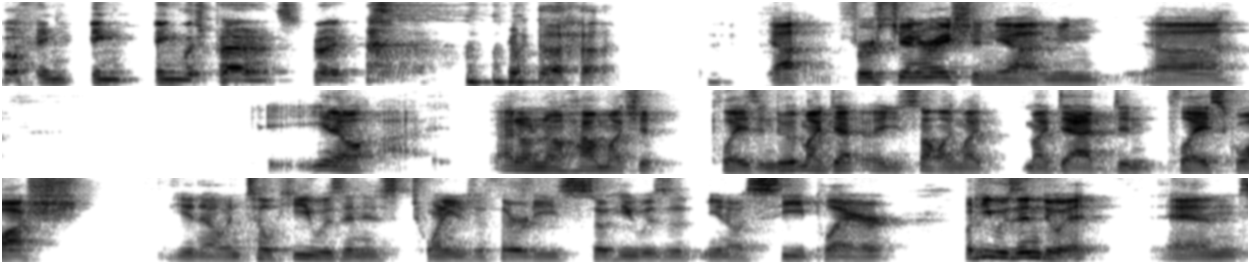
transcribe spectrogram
Well, in, in, English parents, great. yeah, first generation. Yeah, I mean, uh, you know, I don't know how much it plays into it. My dad, it's not like my my dad didn't play squash, you know, until he was in his 20s or 30s. So he was a you know a C player, but he was into it and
